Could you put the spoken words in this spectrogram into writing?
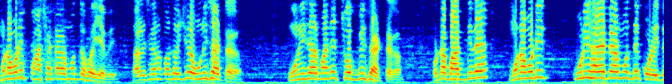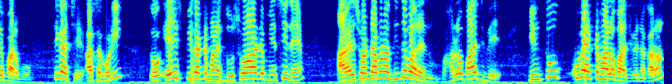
মোটামুটি পাঁচ হাজার টাকার মধ্যে হয়ে যাবে। তাহলে সেখানে কথা হয়েছিল উনিশ হাজার টাকা। উনিশ হাজার পাঁচে চব্বিশ হাজার টাকা। ওটা বাদ দিলে মোটামুটি কুড়ি হাজার টাকার মধ্যে করে দিতে পারব। ঠিক আছে? আশা করি তো এই স্পিকারটা মানে দুশো ওয়াট মেশিনে আড়াইশো ওয়াটটা আপনারা দিতে পারেন, ভালো বাজবে। কিন্তু খুব একটা ভালো বাজবে না, কারণ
